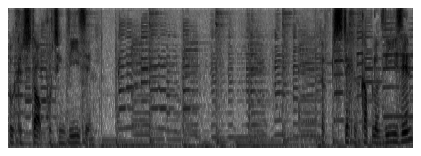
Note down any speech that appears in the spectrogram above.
We could start putting these in. Uh, stick a couple of these in.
